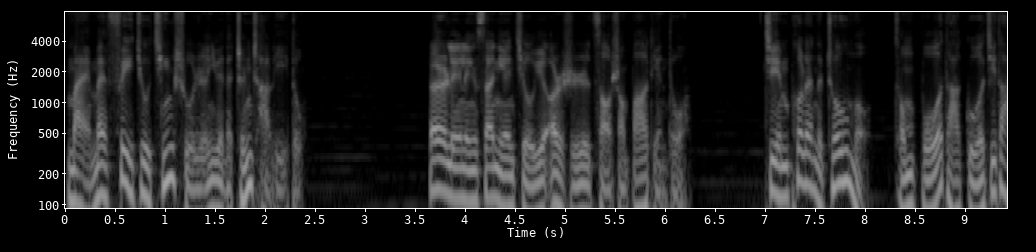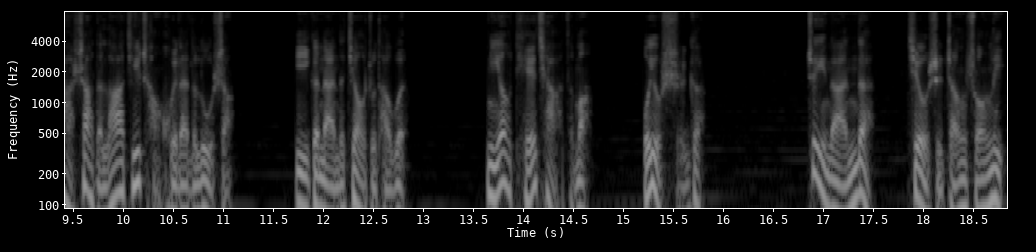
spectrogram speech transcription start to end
买卖废旧金属人员的侦查力度。二零零三年九月二十日早上八点多，捡破烂的周某从博达国际大厦的垃圾场回来的路上，一个男的叫住他问：“你要铁卡子吗？我有十个。”这男的就是张双立。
